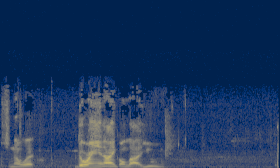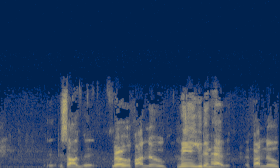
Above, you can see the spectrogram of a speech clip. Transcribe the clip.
But you know what, Dorian, I ain't gonna lie, you. It's all good. bro, if I knew, Me and you didn't have it. if I knew,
